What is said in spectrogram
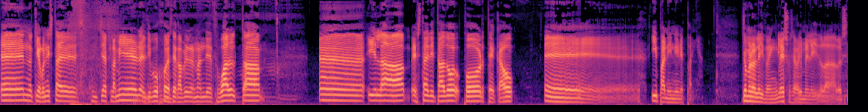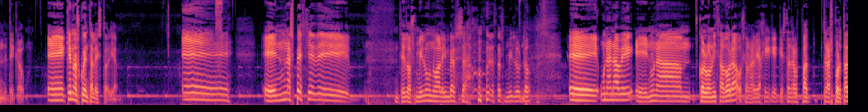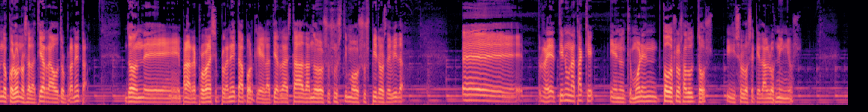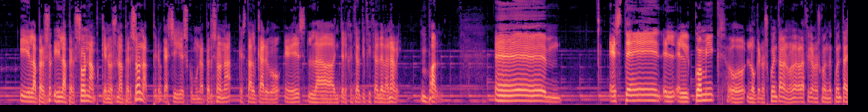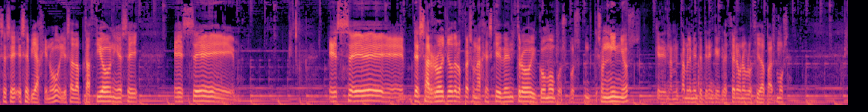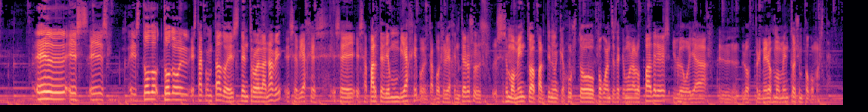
el que es Jeff Lemire, el dibujo es de Gabriel Hernández Walta eh, y la está editado por TKO eh, y Panini en España. Yo me lo he leído en inglés, o sea, me he leído la versión de TKO. Eh, ¿Qué nos cuenta la historia? En una especie de de 2001 a la inversa, de 2001, eh, una nave en una colonizadora, o sea, una viaje que, está tra transportando colonos de la Tierra a otro planeta, donde para reprobar ese planeta porque la Tierra está dando sus últimos suspiros de vida, eh, tiene un ataque en el que mueren todos los adultos y solo se quedan los niños. Y la, persona, que no es una persona, pero que así es como una persona que está al cargo, es la inteligencia artificial de la nave. Val. Eh, este, el, cómic, o lo que nos cuenta, la novela gráfica nos cuenta, es ese, ese viaje, ¿no? Y esa adaptación y ese, ese, ese desarrollo de los personajes que hay dentro y cómo, pues, pues, que son niños que lamentablemente tienen que crecer a una velocidad pasmosa. Él es, es es todo, todo está contado es dentro de la nave, ese viaje, ese, esa parte de un viaje, porque tampoco es el viaje entero, es, ese momento a partir en el que justo poco antes de que mueran los padres y luego ya los primeros momentos y un poco más tarde.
